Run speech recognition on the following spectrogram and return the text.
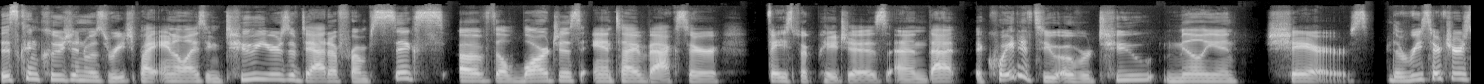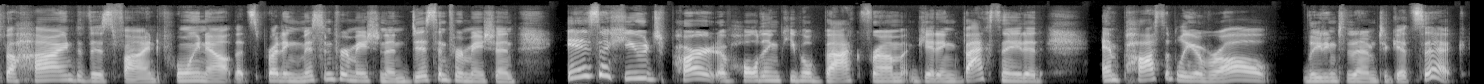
This conclusion was reached by analyzing two years of data from six of the largest anti vaxxer Facebook pages, and that equated to over 2 million shares. The researchers behind this find point out that spreading misinformation and disinformation is a huge part of holding people back from getting vaccinated and possibly overall leading to them to get sick.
